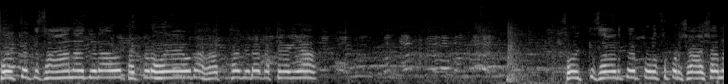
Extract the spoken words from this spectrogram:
ਸੋ ਇੱਕ ਕਿਸਾਨ ਆ ਜਿਹੜਾ ਉਹ ਫੱਟੜ ਹੋਇਆ, ਉਹਦਾ ਹੱਥ ਆ ਜਿਹੜਾ ਕੱਟਿਆ ਗਿਆ। ਸੋ ਇੱਕ ਸਾਈਡ ਤੇ ਪੁਲਿਸ ਪ੍ਰਸ਼ਾਸਨ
